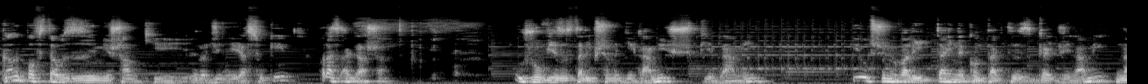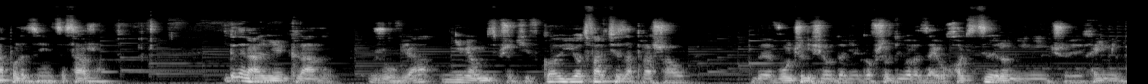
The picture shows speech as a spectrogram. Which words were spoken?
Klan powstał z mieszanki rodziny Yasuki oraz Agasha. Żółwie zostali przemytnikami, szpiegami i utrzymywali tajne kontakty z gaijinami na polecenie cesarza. Generalnie klan Żółwia nie miał nic przeciwko i otwarcie zapraszał, włączyli się do niego wszelkiego rodzaju uchodźcy, ronini czy heimini.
